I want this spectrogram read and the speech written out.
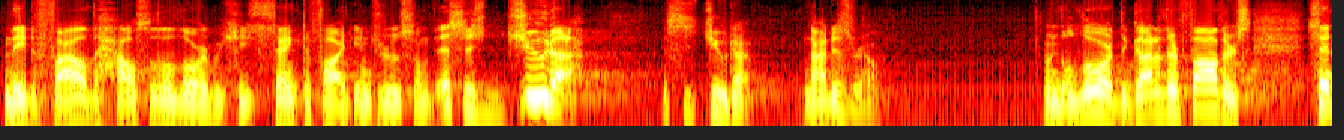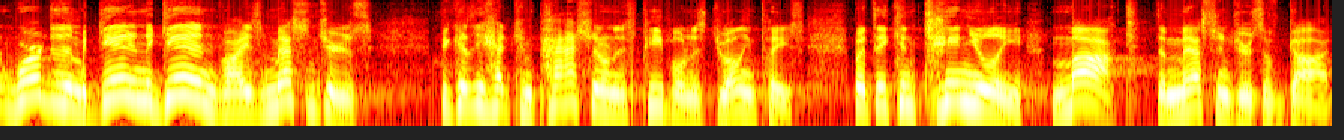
and they defiled the house of the Lord, which he sanctified in Jerusalem. This is Judah. This is Judah, not Israel. And the Lord, the God of their fathers, sent word to them again and again by his messengers because he had compassion on his people and his dwelling place. But they continually mocked the messengers of God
